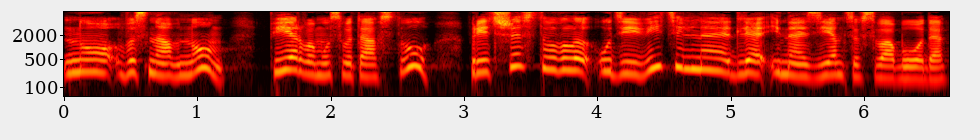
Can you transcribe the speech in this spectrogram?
Но в основном первому сватовству предшествовала удивительная для иноземцев свобода.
